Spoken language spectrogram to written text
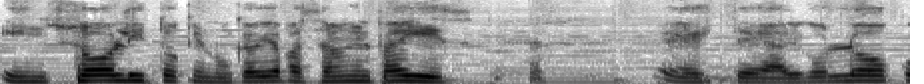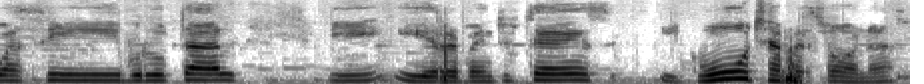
insólito que nunca había pasado en el país, este, algo loco así, brutal, y, y de repente ustedes y muchas personas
